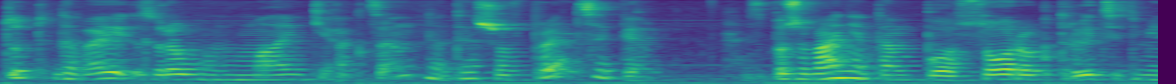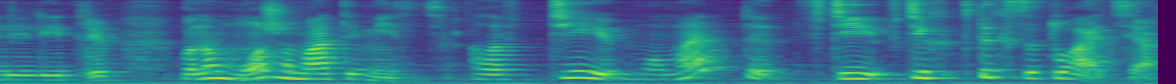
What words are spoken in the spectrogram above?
Тут давай зробимо маленький акцент на те, що в принципі споживання там по 40-30 мл, воно може мати місце. Але в ті моменти, в, ті, в, тих, в тих ситуаціях,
